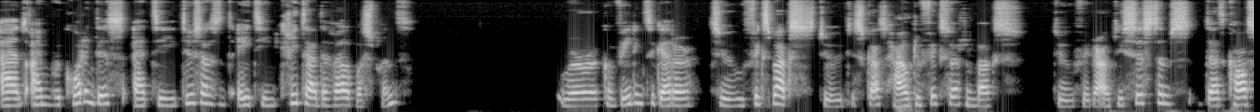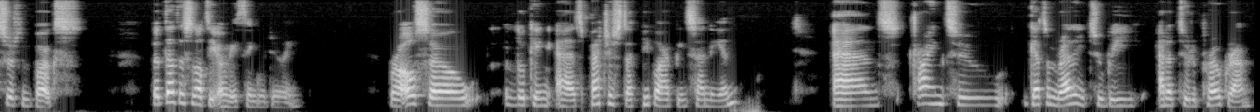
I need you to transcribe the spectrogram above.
and I'm recording this at the 2018 Krita Developer Sprint. We're convening together to fix bugs, to discuss how to fix certain bugs, to figure out the systems that cause certain bugs. But that is not the only thing we're doing. We're also looking at patches that people have been sending in and trying to get them ready to be added to the program.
